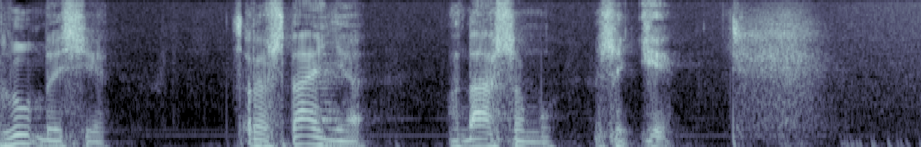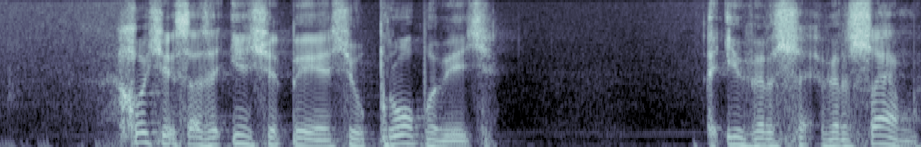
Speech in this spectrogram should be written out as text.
труднощі, страждання в нашому житті. Хочеться закінчити цю проповідь і верше- вершем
